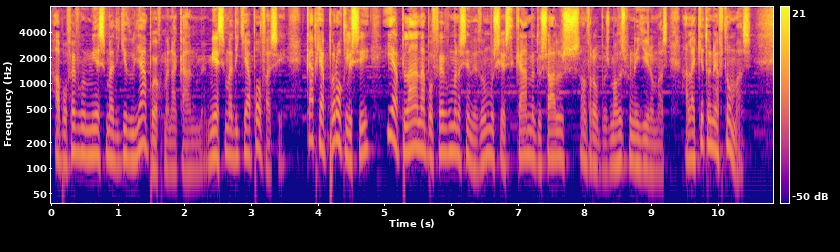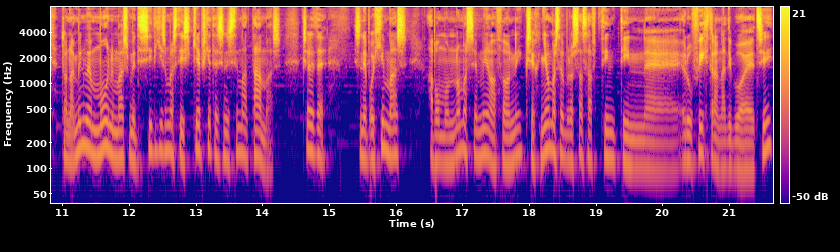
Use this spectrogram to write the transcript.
αποφεύγουμε μια σημαντική δουλειά που έχουμε να κάνουμε, μια σημαντική απόφαση, κάποια πρόκληση ή απλά να αποφεύγουμε να συνδεθούμε ουσιαστικά με τους άλλους ανθρώπους, με αυτούς που είναι γύρω μας, αλλά και τον εαυτό μας. Το να μείνουμε μόνοι μας με τις ίδιες μας τις σκέψεις και τα συναισθήματά μας. Ξέρετε, Στην εποχή μας, απομονώμαστε σε μία οθόνη, ξεχνιόμαστε μπροστά σε αυτήν την ε, ρουφίχτρα, να την πω έτσι,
